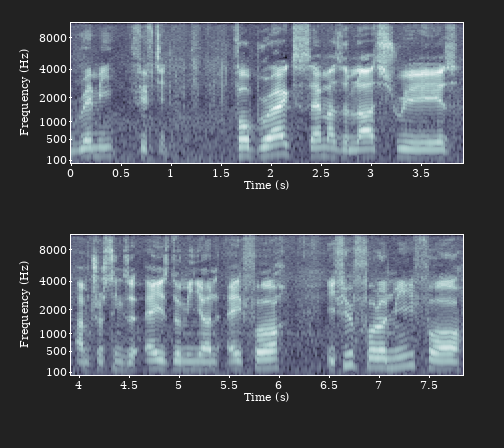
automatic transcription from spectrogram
REMY15 for brakes same as the last three years I'm trusting the Hayes Dominion A4 if you followed me for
